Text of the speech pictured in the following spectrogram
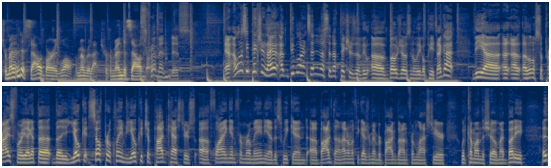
Tremendous salad bar as well. Remember that tremendous salad bar. Tremendous. Yeah, I want to see pictures. I, I people aren't sending us enough pictures of of Bojo's and illegal Pete's. I got the uh, a, a little surprise for you. I got the the Jokic self-proclaimed Jokic of podcasters uh, flying in from Romania this weekend. Uh, Bogdan. I don't know if you guys remember Bogdan from last year. Would come on the show. My buddy. uh,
